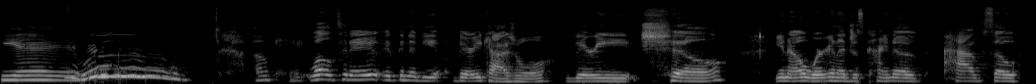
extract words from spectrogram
Yay! Woo! Okay. Well, today is going to be very casual, very chill. You know, we're going to just kind of have so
